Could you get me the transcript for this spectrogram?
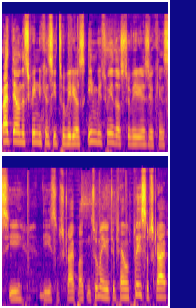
right there on the screen, you can see two videos. In between those two videos, you can see the subscribe button to my YouTube channel. Please subscribe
